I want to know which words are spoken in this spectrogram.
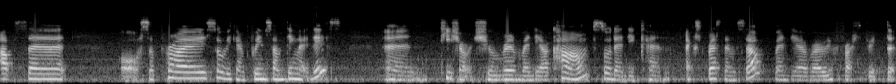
upset, or surprise so we can print something like this and teach our children when they are calm so that they can express themselves when they are very frustrated.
